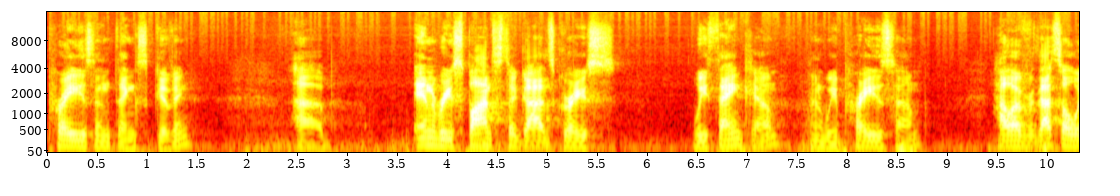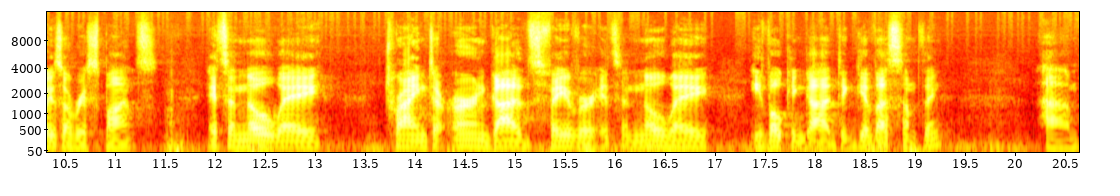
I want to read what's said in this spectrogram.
praise and thanksgiving. Uh, in response to God's grace, we thank Him and we praise Him. However, that's always a response. It's in no way trying to earn God's favor, it's in no way evoking God to give us something. Um,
